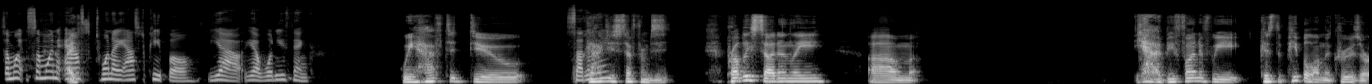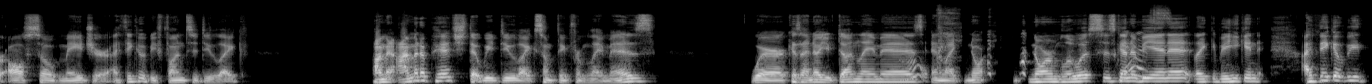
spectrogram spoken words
Someone, someone I asked when I asked people. Yeah, yeah. What do you think? We have to do we gotta do stuff from Z- probably suddenly. Um, yeah, it'd be fun if we because the people on the cruise are all so major. I think it would be fun to do like. I mean, I'm gonna pitch that we do like something from Les Mis, where because I know you've done Les Mis Oh. and like Nor- Norm Lewis is gonna be in it. Like, he can. I think it would be,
